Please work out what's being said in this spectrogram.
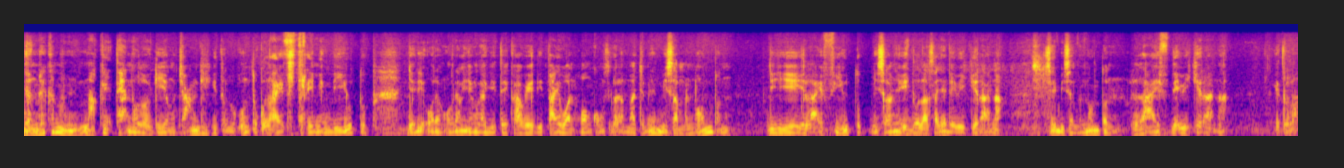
dan mereka memakai teknologi yang canggih gitu loh untuk live streaming di YouTube. Jadi orang-orang yang lagi TKW di Taiwan, Hong Kong segala macamnya bisa menonton di live YouTube. Misalnya idola saya Dewi Kirana. Saya bisa menonton live Dewi Kirana gitu loh.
